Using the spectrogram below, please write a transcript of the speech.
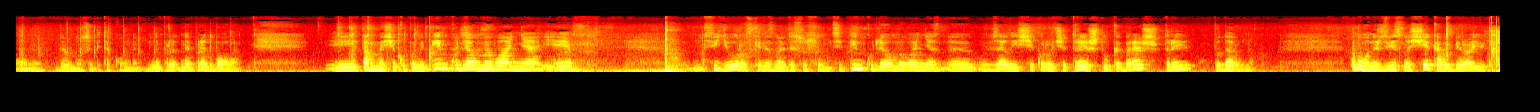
О, ну, давно собі такого не, не, не придбала. І там ми ще купили пінку для умивання і Фідьоровське, не знаю, десь у. Пінку для умивання е, взяли ще. Коротше, три штуки береш, три подарунок. Ну, вони ж, звісно, щека вибирають е,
